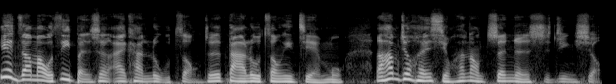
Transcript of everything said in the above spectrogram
因为你知道吗？我自己本身爱看陆综，就是大陆综艺节目，然后他们就很喜欢那种真人实境秀。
